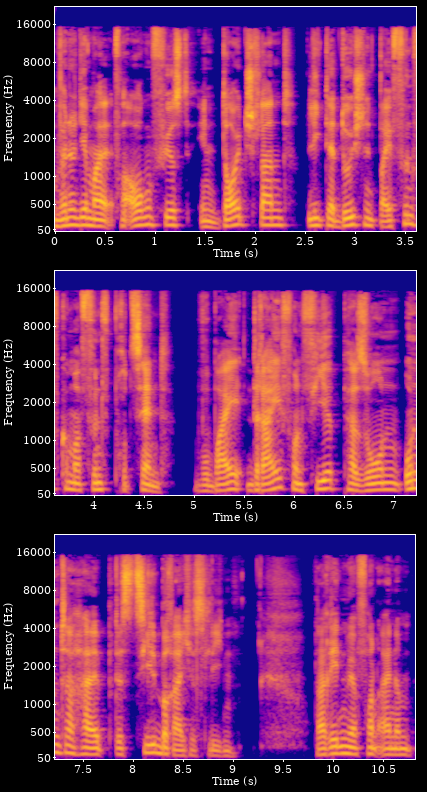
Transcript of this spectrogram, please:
und wenn du dir mal vor Augen führst, in Deutschland liegt der Durchschnitt bei 5,5 Prozent, wobei drei von vier Personen unterhalb des Zielbereiches liegen. Da reden wir von einem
